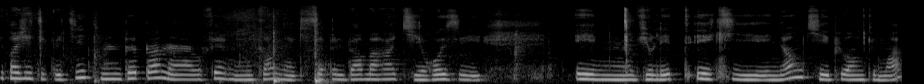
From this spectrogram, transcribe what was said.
Et quand j'étais petite, mon papa m'a offert une licorne qui s'appelle Barbara, qui est rose et, et hum, violette, et qui est énorme, qui est plus grande que moi.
